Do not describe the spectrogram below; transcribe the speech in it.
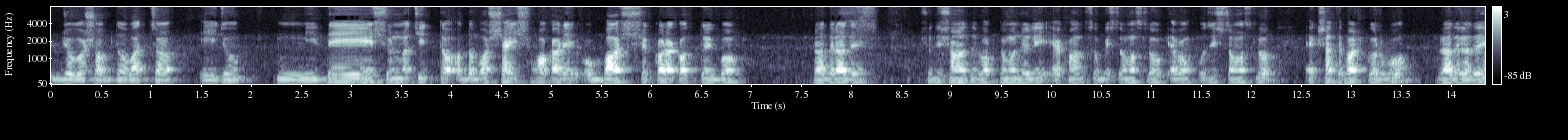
যোগ শব্দ বাচ্চ এই যোগ নির্দেশ শূন্য চিত্ত অধ্যবসায়ী সহকারে অভ্যাস করা কর্তব্য। রাধে রাধে। শুধু সনাতন ভক্তমণ্ডলী, এখন চব্বিশতম শ্লোক এবং পঁচিশতম শ্লোক একসাথে পাঠ করব। রাধে রাধে।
